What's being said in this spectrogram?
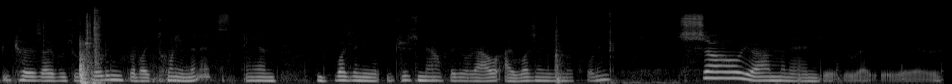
because I was recording for like 20 minutes and wasn't even, just now figured out I wasn't even recording. So, yeah, I'm going to end it right there.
